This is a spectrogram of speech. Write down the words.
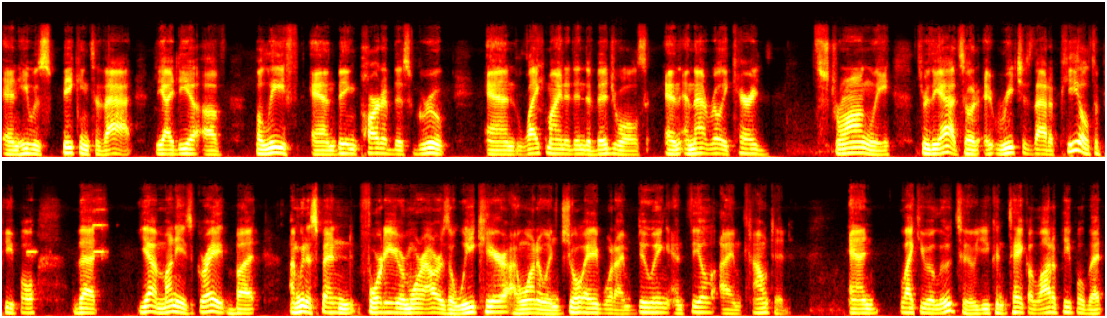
and he was speaking to that, the idea of belief and being part of this group and like-minded individuals and and that really carried strongly through the ad. So it, it reaches that appeal to people that yeah money is great but i'm going to spend 40 or more hours a week here. I want to enjoy what i'm doing and feel i'm counted. And like you allude to you can take a lot of people that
